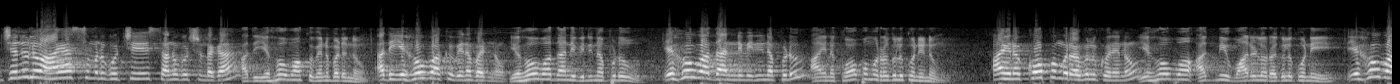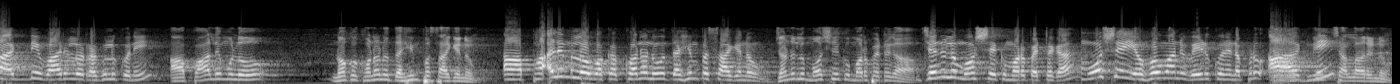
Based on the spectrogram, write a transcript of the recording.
జనులు ఆయాసమును గుర్చి సనుగుచుండగా అది యెహోవాకు వినబడెను. అది యెహోవాకు వినబడును. యెహోవా దాన్ని వినినప్పుడు యెహోవా దాన్ని వినినప్పుడు ఆయన కోపము రగులుకొనిను. ఆయన కోపము రగులుకొనెను. యెహోవా అగ్ని వారిలో రగులుకొని యెహోవా అగ్ని వారిలో రగులుకొని ఆ పాలెములో నొక కొనను దహింపసాగెను. ఆ పాలెములో ఒక కొనను దహింపసాగెను. జనులు మోషేకు మొరపెట్టగా. జనులు మోషేకు మొరపెట్టగా. మోషే యెహోవాను వేడుకొనినప్పుడు ఆ అగ్ని చల్లారెను.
